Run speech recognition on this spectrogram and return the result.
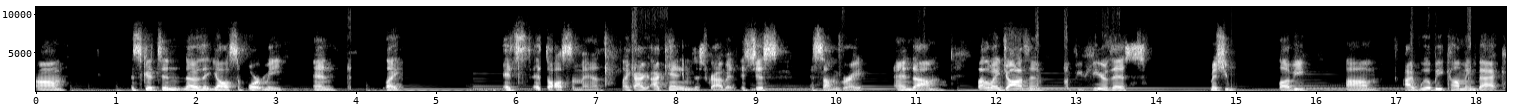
um it's good to know that y'all support me. And like it's it's awesome man. Like i, I can't even describe it. It's just it's something great. And um by the way jonathan if you hear this miss you love you. Um i will be coming back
